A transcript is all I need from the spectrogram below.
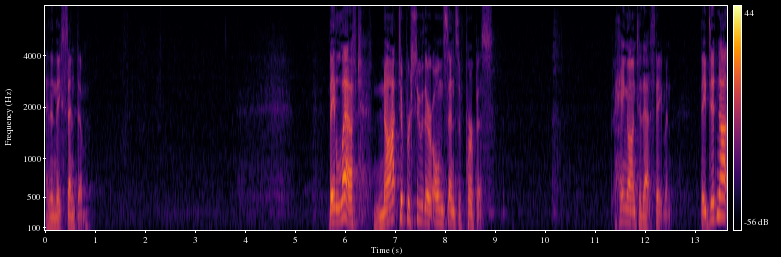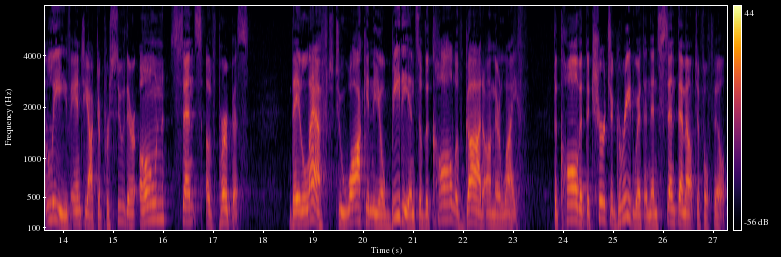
And then they sent them. They left not to pursue their own sense of purpose. Hang on to that statement. They did not leave Antioch to pursue their own sense of purpose. They left to walk in the obedience of the call of God on their life, the call that the church agreed with and then sent them out to fulfill.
